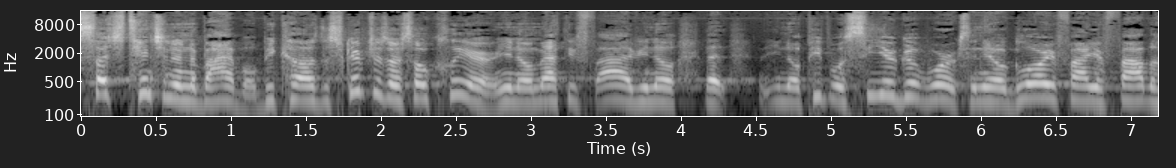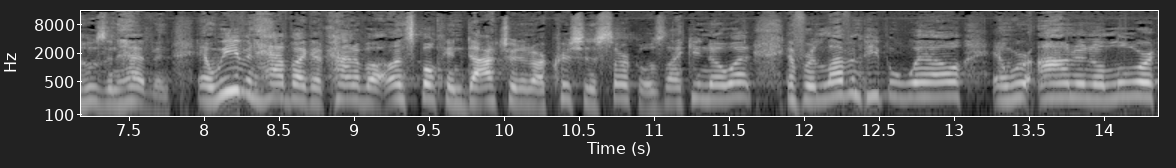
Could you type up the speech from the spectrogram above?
such tension in the Bible because the scriptures are so clear. You know, Matthew 5, you know, that, you know, people will see your good works and they'll glorify your Father who's in heaven. And we even have like a kind of an unspoken doctrine in our Christian circles. Like, you know what? If we're loving people well and we're honoring the Lord,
